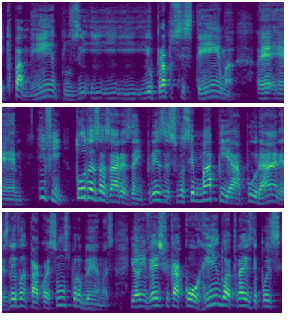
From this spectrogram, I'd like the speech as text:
equipamentos e, e, e, e o próprio sistema, é, é, enfim, todas as áreas da empresa, se você mapear por áreas, levantar quais são os problemas, e ao invés de ficar correndo atrás depois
